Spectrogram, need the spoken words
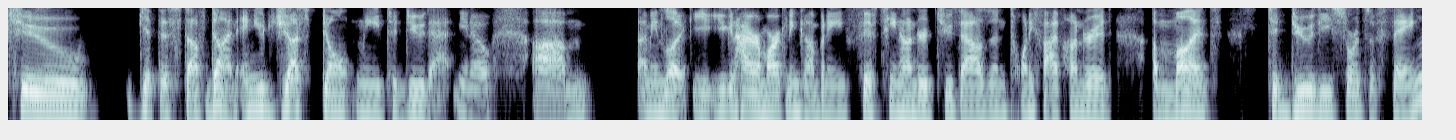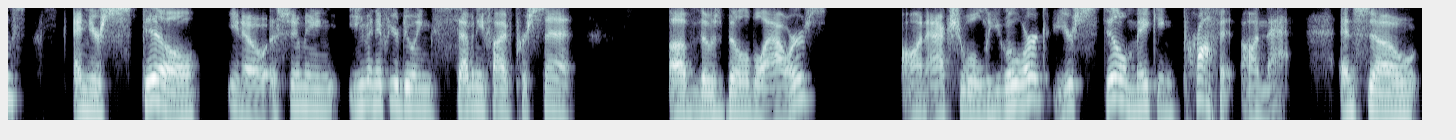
to get this stuff done. And you just don't need to do that, you know. Um, I mean, look, you, you can hire a marketing company 1500, 2000, 2500 a month to do these sorts of things and you're still, you know, assuming even if you're doing 75% of those billable hours on actual legal work, you're still making profit on that. And so,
